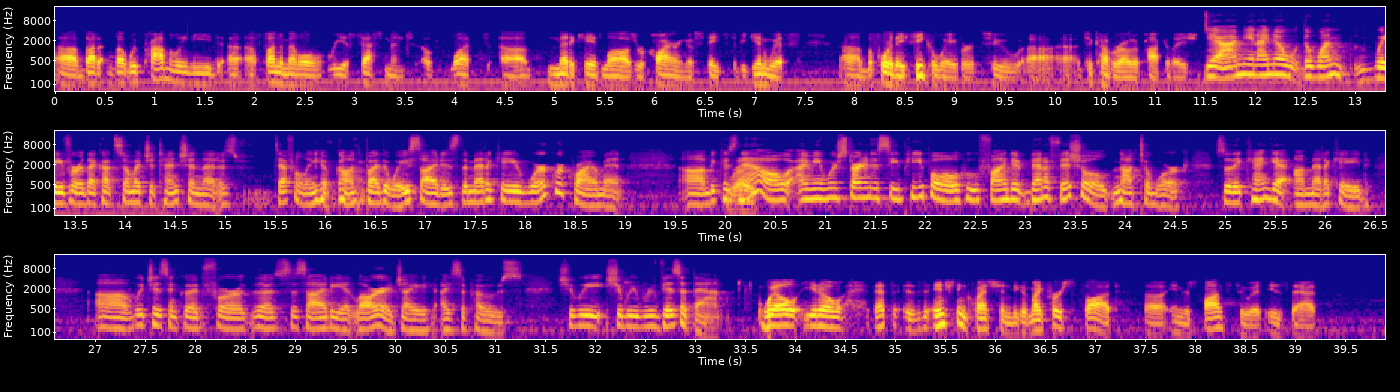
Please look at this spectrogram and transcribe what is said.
Uh, but but we probably need a, a fundamental reassessment of what Medicaid law is requiring of states to begin with. Uh, before they seek a waiver to uh, to cover other populations. Yeah, I mean, I know the one waiver that got so much attention that has definitely have gone by the wayside is the Medicaid work requirement. Uh, because right. now, I mean, we're starting to see people who find it beneficial not to work so they can get on Medicaid, uh, which isn't good for the society at large, I, I suppose. Should we should we revisit that? Well, you know, that's an interesting question because my first thought uh, in response to it is that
